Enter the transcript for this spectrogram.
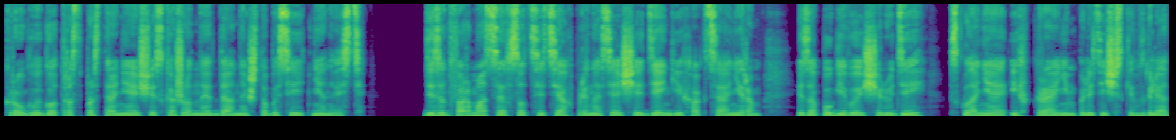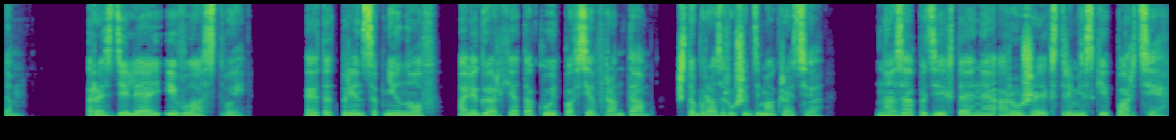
круглый год распространяющий искаженные данные, чтобы сеять ненависть. Дезинформация в соцсетях, приносящая деньги их акционерам и запугивающая людей, склоняя их к крайним политическим взглядам. «Разделяй и властвуй», этот принцип не нов. Олигархи атакуют по всем фронтам, чтобы разрушить демократию. На Западе их тайное оружие — экстремистские партии,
